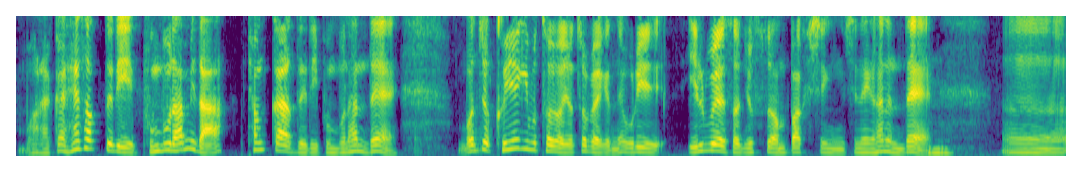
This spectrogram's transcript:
뭐랄까, 해석들이 분분합니다. 평가들이 분분한데, 먼저 그 얘기부터 여쭤봐야겠네요. 우리 일부에서 뉴스 unboxing 진행하는데 음. 어,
